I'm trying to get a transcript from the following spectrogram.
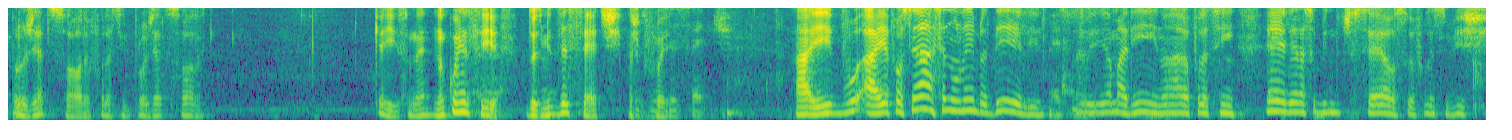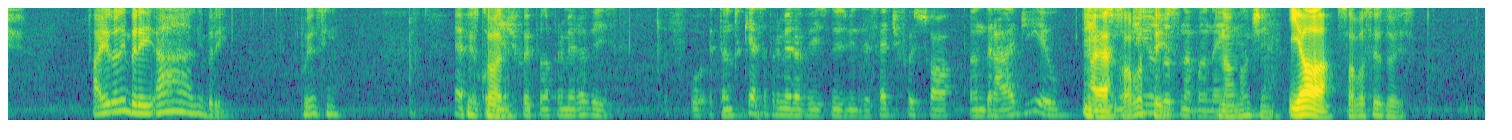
Projeto Solo. Eu falei assim, Projeto Solo. Que é isso, né? Não conhecia. 2017, acho que foi. 2017. Aí, aí ele falou assim: Ah, você não lembra dele? É isso mesmo. E a Marina? Eu falei assim: É, ele era sobrinho do tio Celso. Eu falei assim: Vixe. Aí eu lembrei: Ah, lembrei. Foi assim. É, foi quando História. a gente foi pela primeira vez. Tanto que essa primeira vez, em 2017, foi só Andrade e eu. Isso, É. não só tinha os vocês. outros na banda ainda. Não, não tinha. E ó, Só vocês dois.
